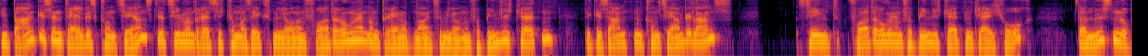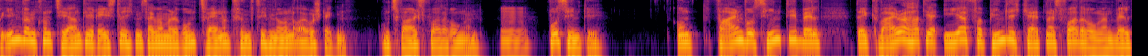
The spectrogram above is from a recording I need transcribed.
Die Bank ist ein Teil des Konzerns, die hat 37,6 Millionen Forderungen und 319 Millionen Verbindlichkeiten. Der gesamten Konzernbilanz sind Forderungen und Verbindlichkeiten gleich hoch. Dann müssen noch irgendwo im Konzern die restlichen, sagen wir mal, rund 250 Millionen Euro stecken. Und zwar als Forderungen. Mhm. Wo sind die? Und vor allem, wo sind die? Weil der Acquirer hat ja eher Verbindlichkeiten als Forderungen, weil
